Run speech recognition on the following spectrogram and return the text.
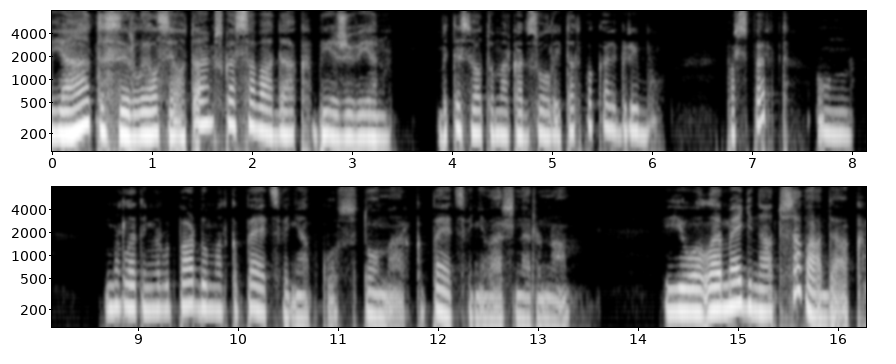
Jā, tas ir liels jautājums, kā savādāk, bieži vien. Bet es vēl tomēr kādu solīti atpakaļ gribu paspērt un mazliet viņa varbūt pārdomāt, kāpēc viņa apklusa, tomēr, kāpēc viņa vairs nerunā. Jo, lai mēģinātu savādāk,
